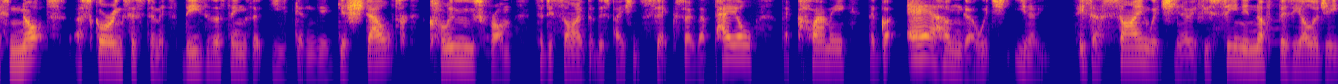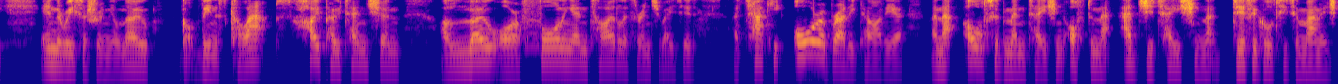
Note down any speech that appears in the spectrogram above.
It's not a scoring system. It's these are the things that you're getting your gestalt clues from to decide that this patient's sick. So they're pale, they're clammy, they've got air hunger, which, you know, is a sign which, you know, if you've seen enough physiology in the research room, you'll know got venous collapse, hypotension, a low or a falling end tidal if they're intubated, a tachy or a bradycardia, and that altered mentation, often that agitation, that difficulty to manage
